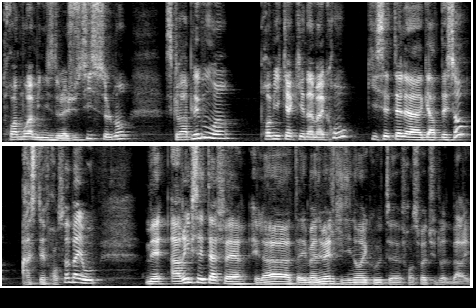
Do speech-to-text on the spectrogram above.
trois mois ministre de la Justice seulement. Parce que rappelez-vous, premier quinquennat Macron, qui c'était la garde des Sceaux? Ah, c'était François Bayrou. Mais arrive cette affaire, et là, t'as Emmanuel qui dit non, écoute, euh, François, tu dois te barrer.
